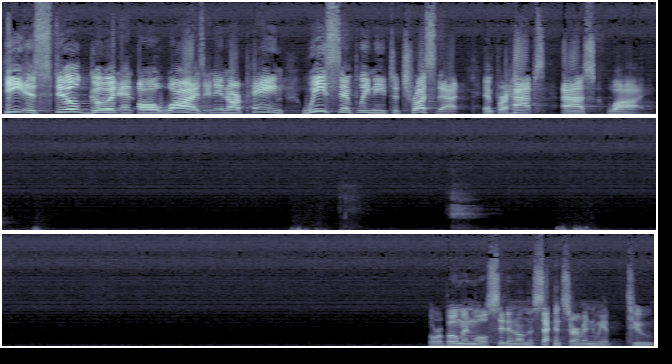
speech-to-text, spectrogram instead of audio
He is still good and all wise. And in our pain, we simply need to trust that and perhaps ask why. Laura Bowman will sit in on the second sermon. We have two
